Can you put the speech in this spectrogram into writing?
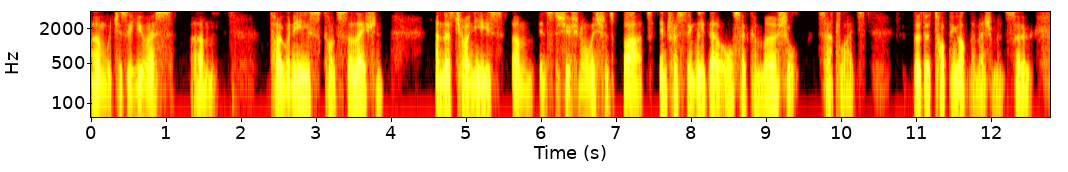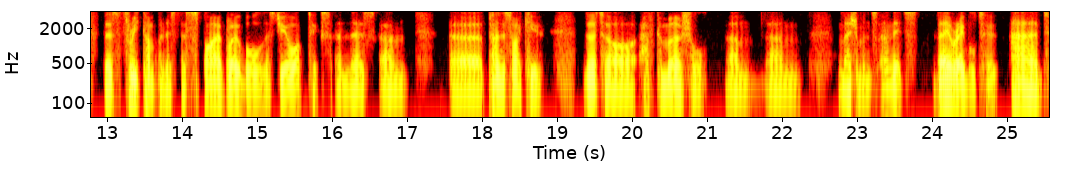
um, which is a US Taiwanese constellation. And there's Chinese um, institutional missions. But interestingly, there are also commercial satellites that are topping up the measurements. So there's three companies, there's Spire Global, there's GeoOptics, and there's um, uh, PlanetiQ that are have commercial um, um, measurements. And it's they are able to add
